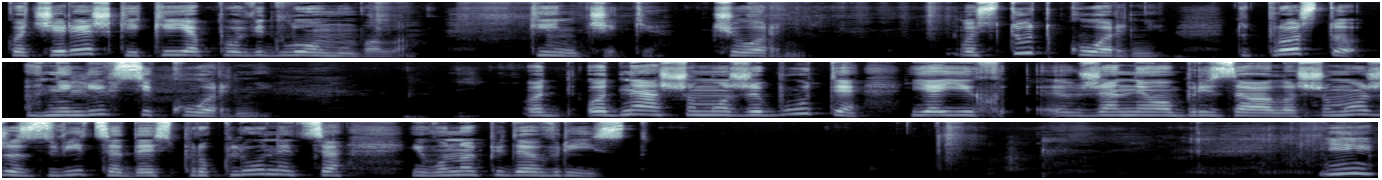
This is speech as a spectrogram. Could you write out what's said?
кочеришки, які я повідломувала. Кінчики чорні. Ось тут корні. Тут просто гнилі всі корні. Од- Одне, що може бути, я їх е, вже не обрізала, що може звідси десь проклюнеться і воно піде в ріст. І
